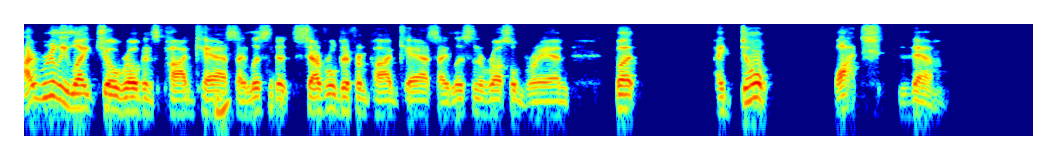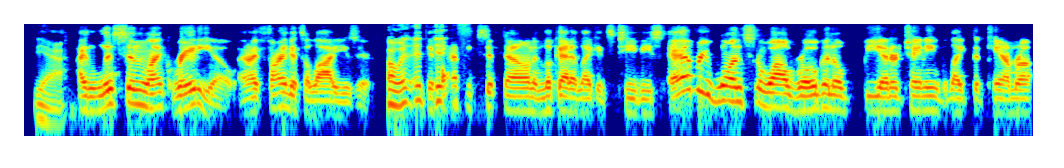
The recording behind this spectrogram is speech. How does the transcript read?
I really like Joe Rogan's podcast. I listen to several different podcasts. I listen to Russell Brand, but I don't watch them. Yeah. I listen like radio, and I find it's a lot easier. Oh, it, it, If I have to sit down and look at it like it's TV, every once in a while Rogan will be entertaining with like the camera,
